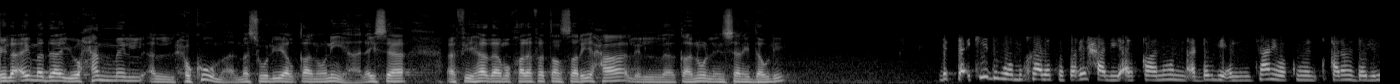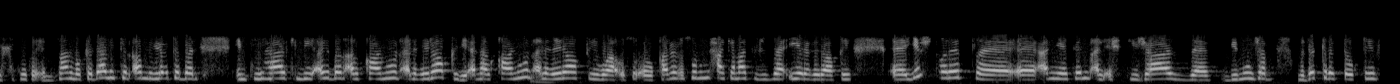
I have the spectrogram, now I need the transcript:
إلى أي مدى يحمل الحكومة المسؤولية القانونية أليس في هذا مخالفة صريحة للقانون الإنساني الدولي؟ بالتاكيد هو مخالفه صريحه للقانون الدولي الإنساني والقانون الدولي لحقوق الإنسان وكذلك الأمر يعتبر انتهاك لايضا القانون العراقي لأن القانون العراقي وقانون أصول المحاكمات الجزائية العراقي يشترط أن يتم الاحتجاز بموجب مذكرة توقيف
